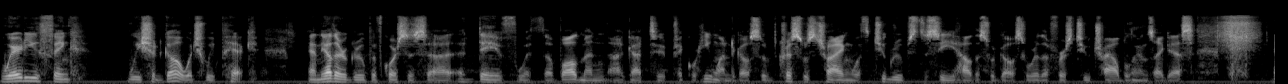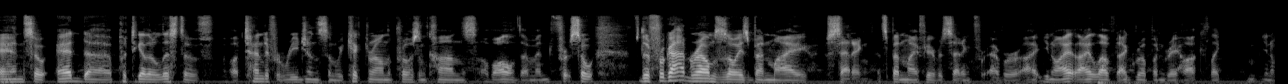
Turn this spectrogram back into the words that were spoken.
Where do you think we should go? Which we pick? And the other group, of course, is uh, Dave with uh, Baldwin uh, got to pick where he wanted to go. So Chris was trying with two groups to see how this would go. So we're the first two trial balloons, I guess. And so Ed uh, put together a list of about 10 different regions, and we kicked around the pros and cons of all of them. And for, so the Forgotten Realms has always been my setting. It's been my favorite setting forever. I, you know, I, I loved, I grew up on Greyhawk, like, you know,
